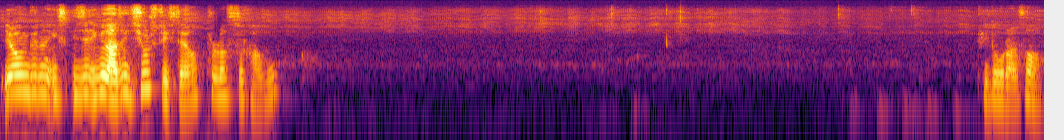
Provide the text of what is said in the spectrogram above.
이런 뷰는 이- 이제 이거 나중에 지울 수도 있어요. 플러스 가고 뒤돌아서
